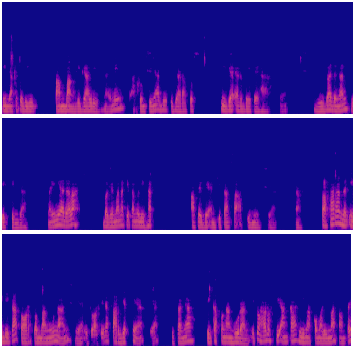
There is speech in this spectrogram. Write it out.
minyak itu ditambang, digali. Nah, ini asumsinya di 303 RBTH ya. Juga dengan lifting gas. Nah, ini adalah bagaimana kita melihat APBN kita saat ini ya sasaran dan indikator pembangunan ya itu artinya targetnya ya misalnya tingkat pengangguran itu harus di angka 5,5 sampai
